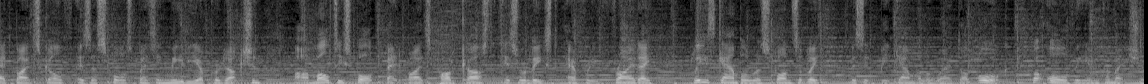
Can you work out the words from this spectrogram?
Bet Bites Golf is a sports betting media production. Our multi sport Bet Bites podcast is released every Friday. Please gamble responsibly. Visit begambleaware.org for all the information.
